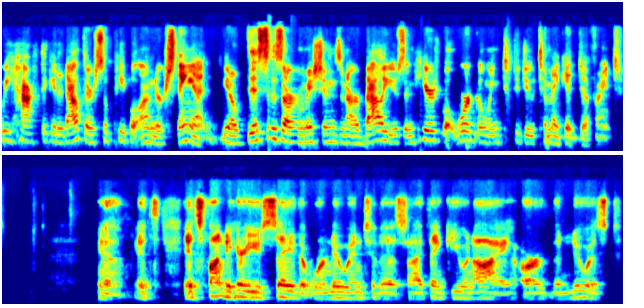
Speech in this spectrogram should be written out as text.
We have to get it out there so people understand, you know, this is our missions and our values, and here's what we're going to do to make it different. Yeah, it's it's fun to hear you say that we're new into this, and I think you and I are the newest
